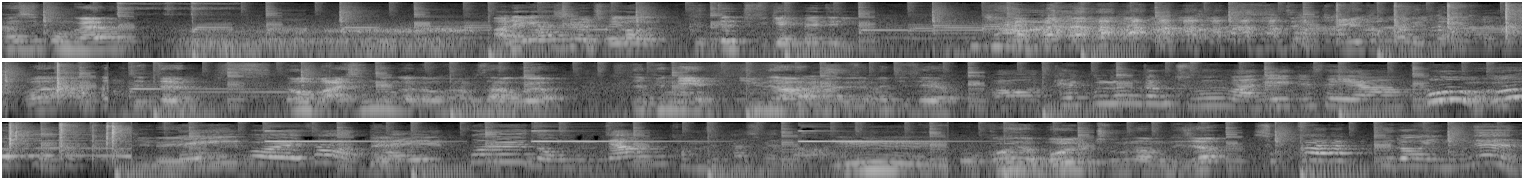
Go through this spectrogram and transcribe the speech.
하실 건가요? 만약에 하시면 저희가 그때 두 개 빼드릴게요. 진짜 개도발이다. 와. 어쨌든 너무 맛있는 거 너무 감사하고요 대표님 인사 한 말씀 해주세요 어, 달꿀농장 주문 많이 해주세요. 네이버에서 네. 달꿀농장 검색하시면 나와요. 음. 어, 거기서 뭘 주문하면 되죠? 숟가락 들어있는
